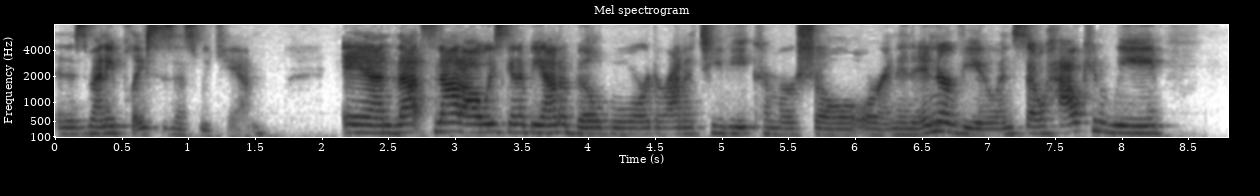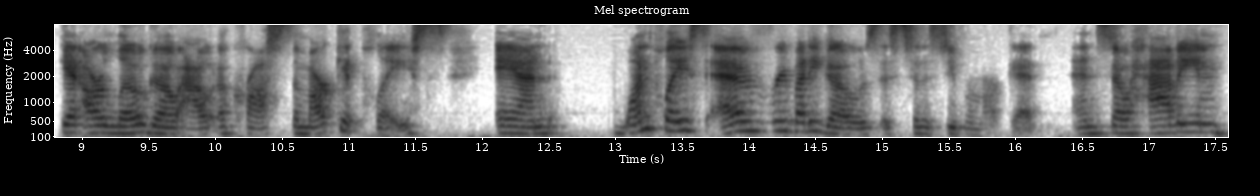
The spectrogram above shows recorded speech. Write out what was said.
in as many places as we can. And that's not always going to be on a billboard or on a TV commercial or in an interview. And so, how can we get our logo out across the marketplace. And one place everybody goes is to the supermarket. And so having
